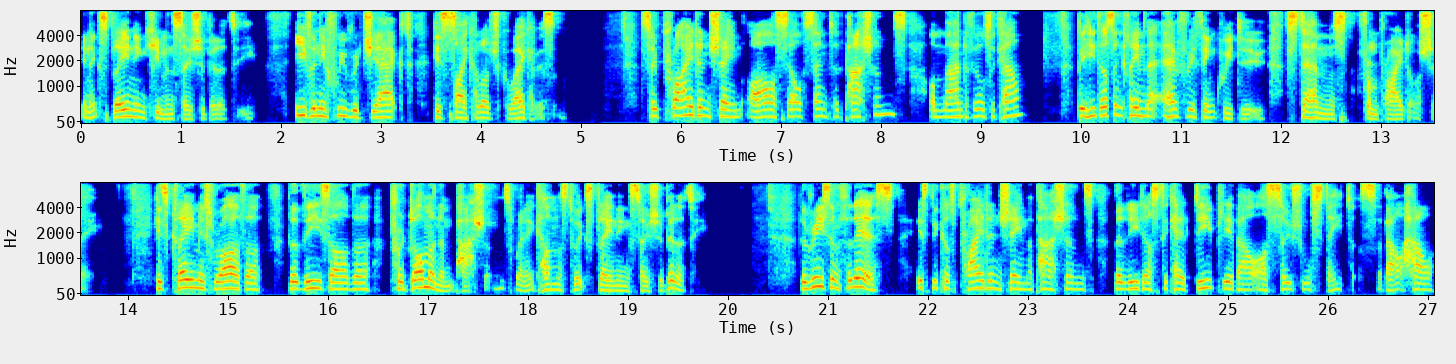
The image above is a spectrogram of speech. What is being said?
in explaining human sociability, even if we reject his psychological egoism. So, pride and shame are self centered passions on Mandeville's account, but he doesn't claim that everything we do stems from pride or shame. His claim is rather that these are the predominant passions when it comes to explaining sociability. The reason for this is because pride and shame are passions that lead us to care deeply about our social status, about how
